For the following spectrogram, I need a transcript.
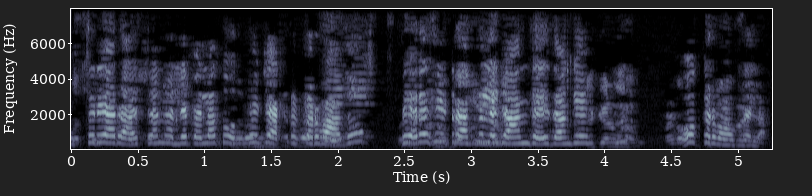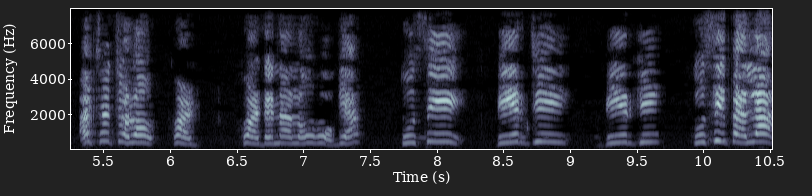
ਉਤਰਿਆ ਰਾਸ਼ਨ ਹਲੇ ਪਹਿਲਾਂ ਤਾਂ ਉੱਥੇ ਚੈੱਕ ਕਰਵਾ ਦਿਓ, ਫਿਰ ਅਸੀਂ ਟਰੱਕ ਲਿਜਾਣ ਦੇ ਦਾਂਗੇ। ਉਹ ਕਰਵਾਓ ਪਹਿਲਾਂ। ਅੱਛਾ, ਚਲੋ ਤੁਹਾਡੇ ਨਾਲ ਉਹ ਹੋ ਗਿਆ। ਤੁਸੀਂ, ਵੀਰ ਜੀ ਵੀਰ ਜੀ, ਤੁਸੀਂ ਪਹਿਲਾਂ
